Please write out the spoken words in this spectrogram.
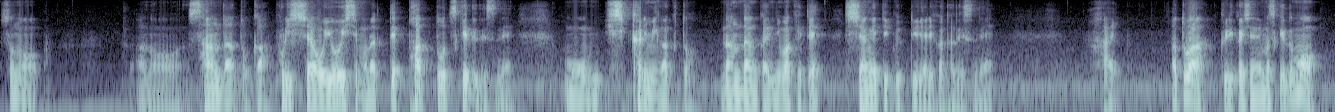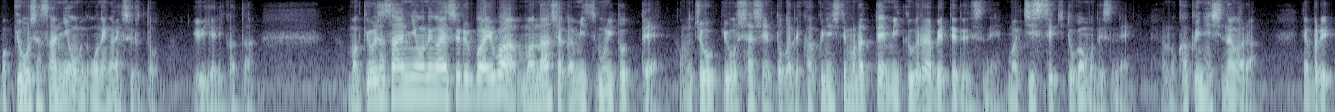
その、あの、サンダーとかポリッシャーを用意してもらってパッドをつけてですね、もうしっかり磨くと。何段階に分けて仕上げていくっていうやり方ですね。はい。あとは繰り返しになりますけども、業者さんにお願いするというやり方。まあ、業者さんにお願いする場合は、まあ、何社か見積もり取って、あの状況を写真とかで確認してもらって見比べてですね、まあ、実績とかもですね、あの確認しながら、やっぱり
